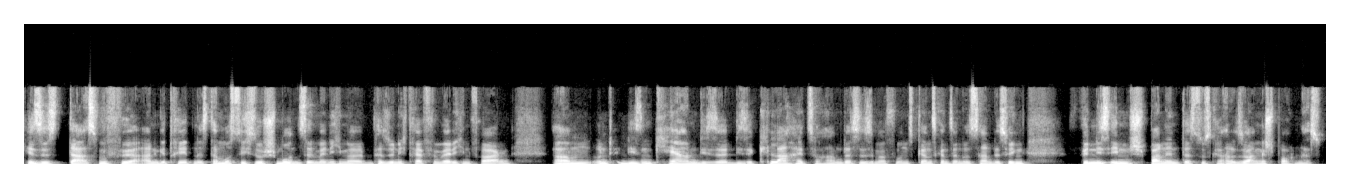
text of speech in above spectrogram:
Ist es das, wofür er angetreten ist? Da musste ich so schmunzeln, wenn ich ihn mal persönlich treffe, werde ich ihn fragen. Ähm, und diesen Kern, diese, diese Klarheit zu haben, das ist immer für uns ganz, ganz interessant. Deswegen finde ich es eben spannend, dass du es gerade so angesprochen hast.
